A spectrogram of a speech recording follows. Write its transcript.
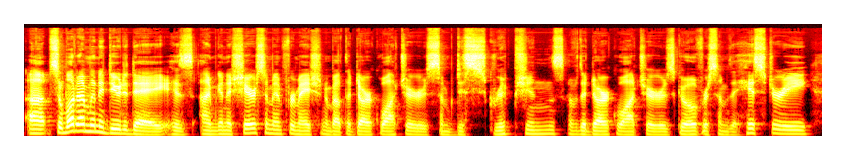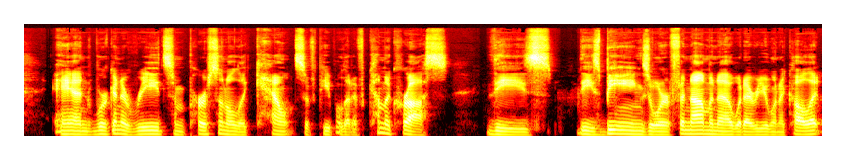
Uh, so, what I'm going to do today is I'm going to share some information about the Dark Watchers, some descriptions of the Dark Watchers, go over some of the history, and we're going to read some personal accounts of people that have come across these these beings or phenomena, whatever you want to call it.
